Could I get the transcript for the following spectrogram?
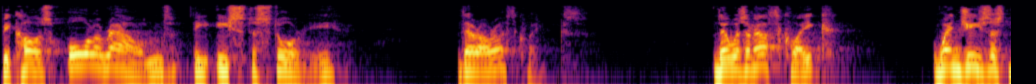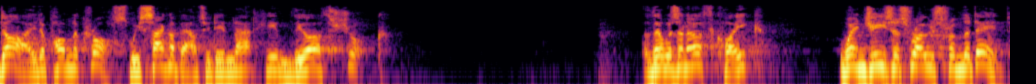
Because all around the Easter story, there are earthquakes. There was an earthquake when Jesus died upon the cross. We sang about it in that hymn. The earth shook. There was an earthquake when Jesus rose from the dead.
